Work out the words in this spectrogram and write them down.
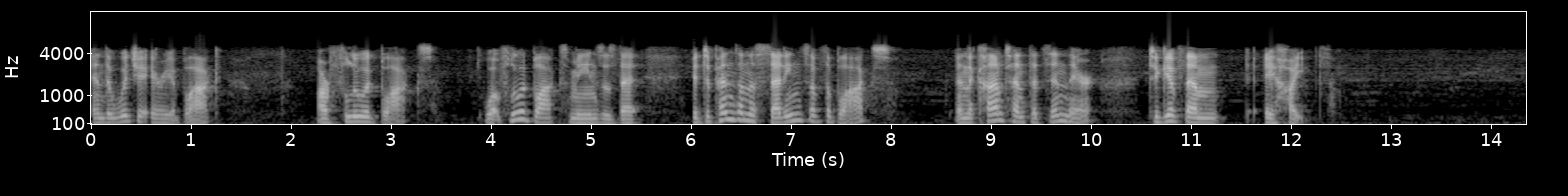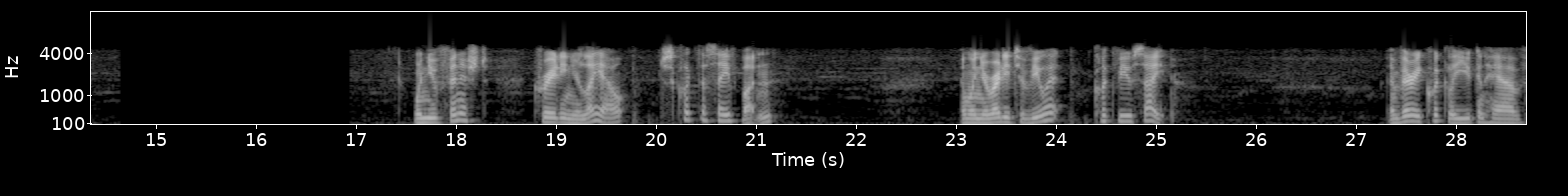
and the widget area block are fluid blocks. What fluid blocks means is that it depends on the settings of the blocks and the content that's in there to give them a height. When you've finished creating your layout, just click the Save button. And when you're ready to view it, click View Site. And very quickly you can have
